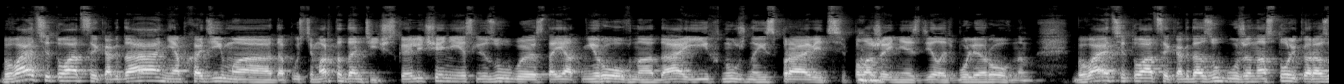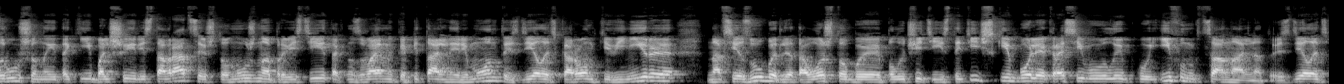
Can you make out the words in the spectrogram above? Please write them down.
Бывают ситуации, когда необходимо, допустим, ортодонтическое лечение, если зубы стоят неровно, да, и их нужно исправить, положение сделать более ровным. Бывают ситуации, когда зубы уже настолько разрушены и такие большие реставрации, что нужно провести так называемый капитальный ремонт и сделать коронки виниры на все зубы для того, чтобы получить и эстетически более красивую улыбку, и функционально, то есть сделать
